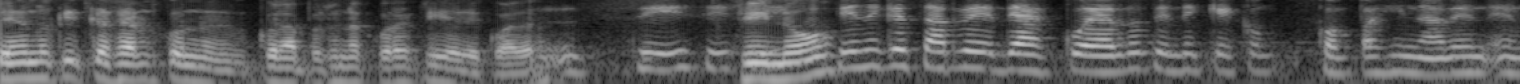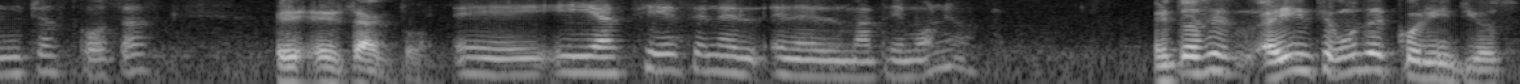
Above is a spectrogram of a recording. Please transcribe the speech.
tenemos que casarnos con, la persona correcta y adecuada. Sí, sí, sí. no, tiene que estar de, acuerdo, tiene que compaginar en, muchas cosas. E, exacto. Eh, y así es en el, en el matrimonio. Entonces, ahí en 2 Corintios.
